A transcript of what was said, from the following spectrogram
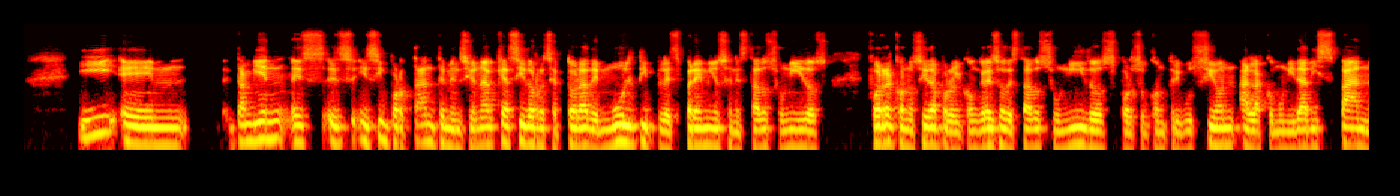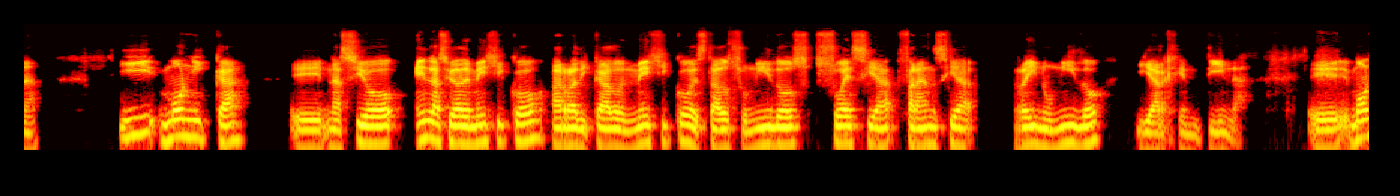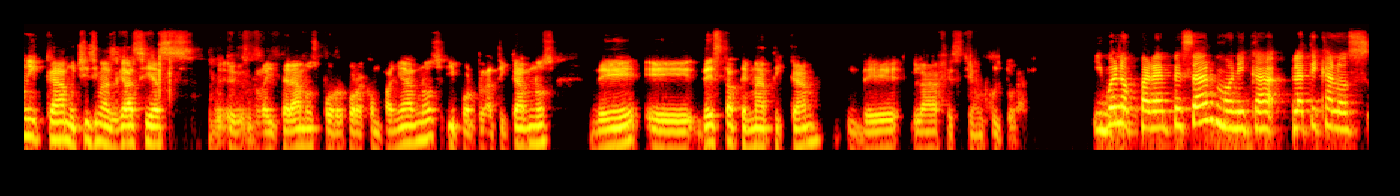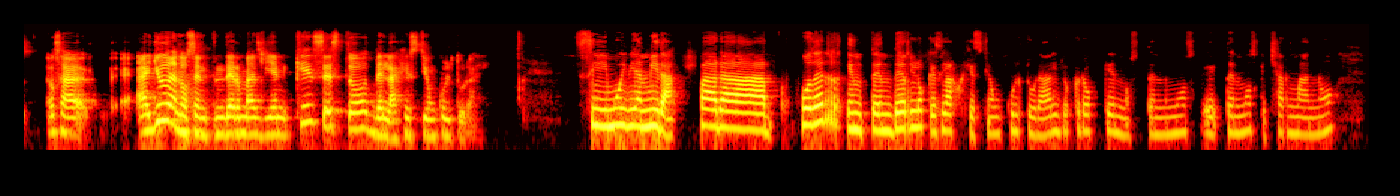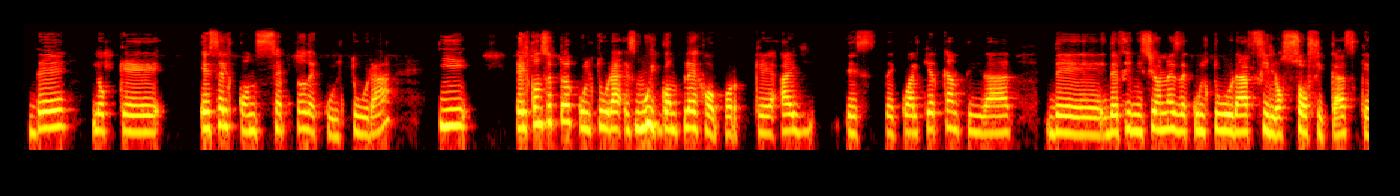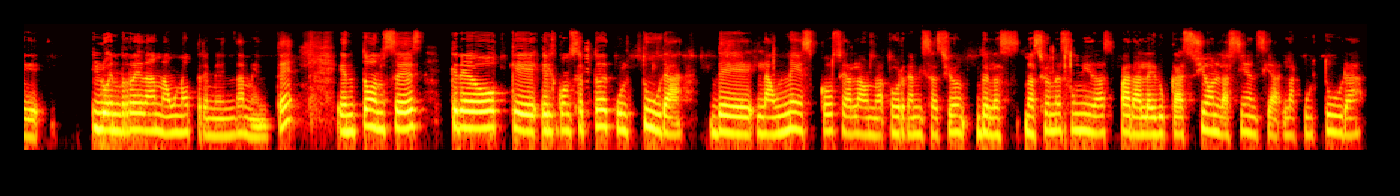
y em, también es, importante mencionar que ha sido receptora de múltiples premios en Estados Unidos fue reconocida por el Congreso de Estados Unidos por su contribución a la comunidad hispana. Y Mónica eh, nació en la Ciudad de México, ha radicado en México, Estados Unidos, Suecia, Francia, Reino Unido y Argentina. Eh, Mónica, muchísimas gracias, eh, reiteramos, por, acompañarnos y por platicarnos de esta temática de la gestión cultural. Y bueno, para empezar, Mónica, platícanos, o sea, ayúdanos a entender más bien qué es esto de la gestión cultural. Sí, muy bien. Mira, para poder entender lo que es la gestión cultural, yo creo que nos tenemos, eh, tenemos que echar mano de lo que es el concepto de cultura y el concepto de cultura es muy complejo porque hay este, cualquier cantidad de definiciones de cultura filosóficas que lo enredan a uno tremendamente. Entonces, creo que el concepto de cultura de la UNESCO, o sea, la Organización de las Naciones Unidas para la Educación, la Ciencia, la Cultura,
